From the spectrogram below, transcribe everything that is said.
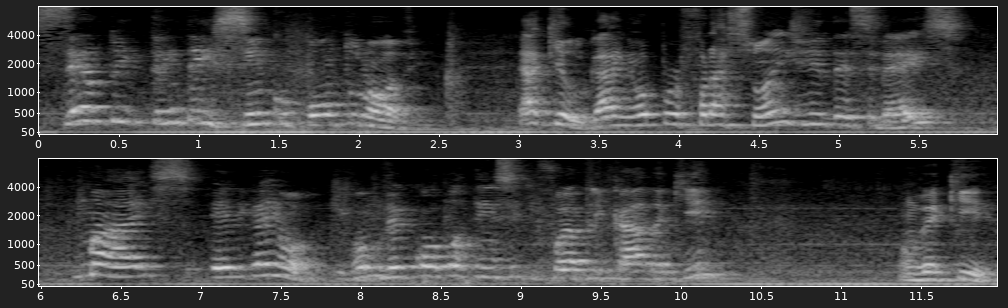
135.9. É aquilo, ganhou por frações de decibéis, mas ele ganhou. E vamos ver qual a potência que foi aplicada aqui. Vamos ver aqui,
